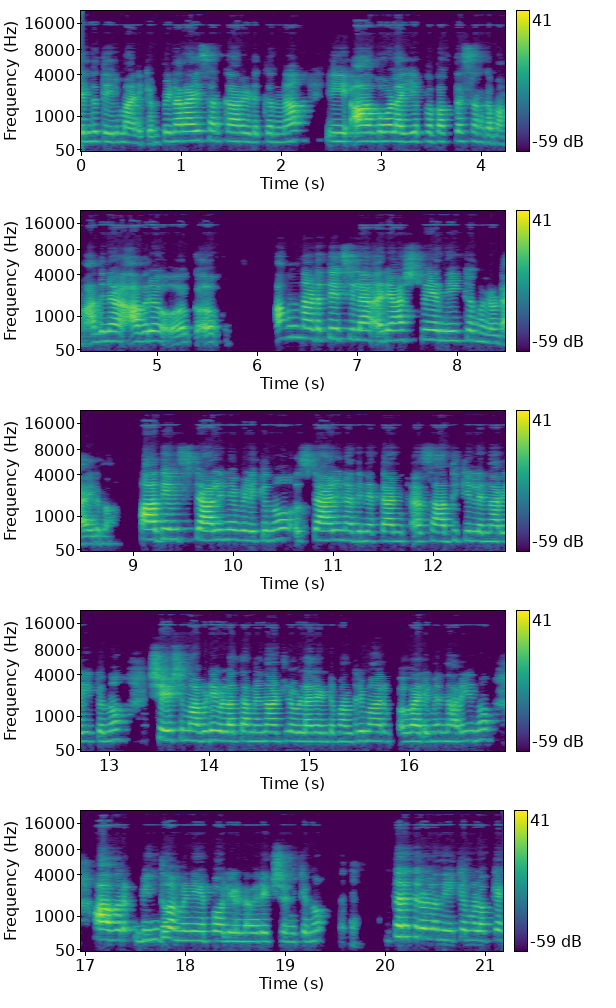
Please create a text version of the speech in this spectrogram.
എന്ത് തീരുമാനിക്കും? പിണറായി സർക്കാർ എടുക്കുന്ന ഈ ആഗോള അയ്യപ്പ ഭക്ത സംഗമം അതിന് അവർ അവർ നടത്തിയ ചില രാഷ്ട്രീയ നീക്കങ്ങൾ ഉണ്ടായിരുന്നു ആദ്യം സ്റ്റാലിനെ വിളിക്കുന്നു. സ്റ്റാലിൻ അതിനെത്താൻ സാധിക്കില്ലെന്ന് അറിയിക്കുന്നു ശേഷം അവിടെയുള്ള തമിഴ്നാട്ടിലുള്ള രണ്ട് മന്ത്രിമാർ വരുമെന്ന് അറിയുന്നു അവർ ബിന്ദു അമ്മിണിയെ പോലെയുള്ളവരെ ക്ഷണിക്കുന്നു. ഇത്തരത്തിലുള്ള നീക്കങ്ങളൊക്കെ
